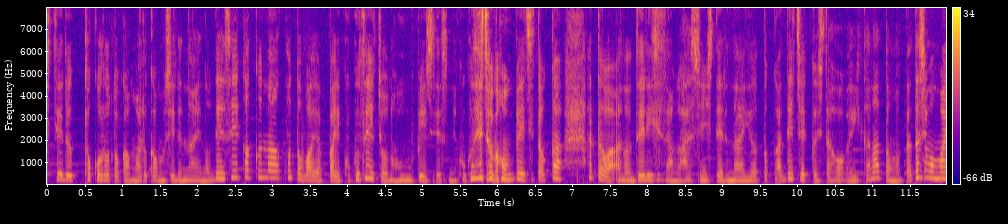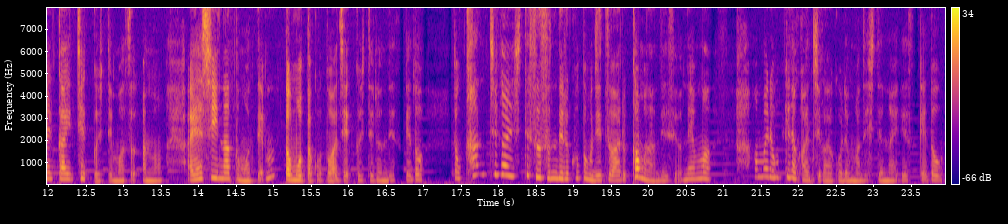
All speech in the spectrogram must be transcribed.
しているところとかもあるかもしれないので正確なことはやっぱり国税庁のホームページですね国税庁のホームページとかあとはあの税理士さんが発信している内容とかでチェックした方がいいかなと思って私も毎回チェックしてますあの怪しいなと思ってん？と思ったことはチェックしてるんですけどでも勘違いして進んでることも実はあるかもなんですよね。まああんまり大きな勘違いはこれまでしてないですけど。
